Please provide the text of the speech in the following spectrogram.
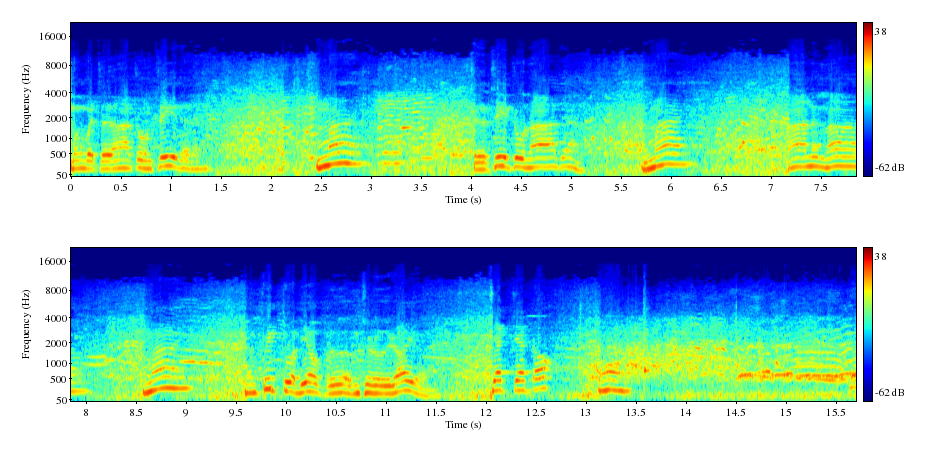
มึงไปเจอห้าศูนย์สี่ได้เลยไม่เจอสี่ศูนย์ห้าจ้ะไม่ห้าหนึ่งห้าไม่มันปิดตัวเดียวคือมึงเฉลยได้เจ็ดเจ็ดออกอ่าก็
